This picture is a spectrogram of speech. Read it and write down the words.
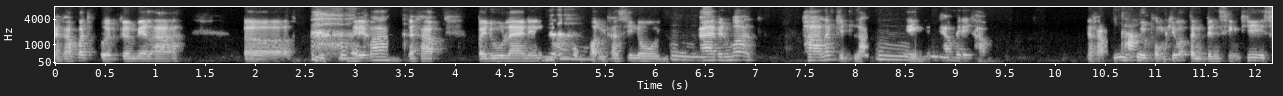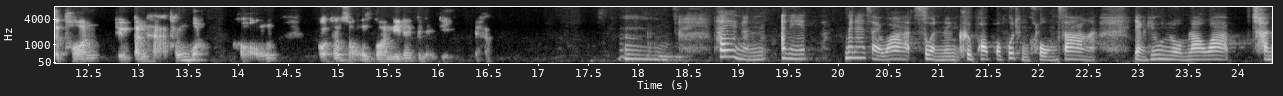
นะครับ ว่าจะเปิดเกินเวลา เอ่อไม่ได้บ้างนะครับ ไปดูแลในเรื่องของบ่อนคาสิโนกลายเป็นว่าภารกิจหลักเองแทบไม่ได้ทำนะครับนี่คือผมคิดว่าเป็นเป็นสิ่งที่สะท้อนถึงปัญหาทั้งหมดของ ของทั้งสององค์กรนี้ได้เป็นอย่างดีนะครับอืมถ้าอย่างนั้นอันนี้ไม่แน่ใจว่าส่วนหนึ่งคือพอพอพูดถึงโครงสร้างอะอย่างที่คุณโรมเล่าว่าชั้น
